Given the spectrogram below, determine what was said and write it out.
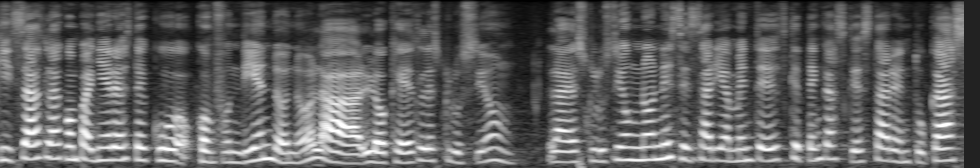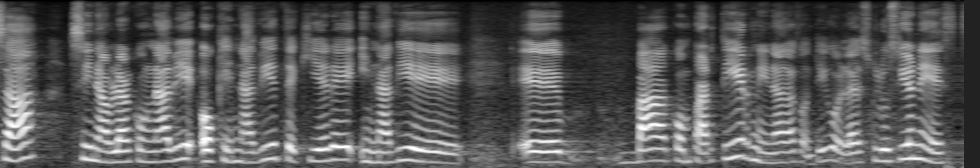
quizás la compañera esté confundiendo ¿no? lo que es la exclusión. La exclusión no necesariamente es que tengas que estar en tu casa sin hablar con nadie o que nadie te quiere y nadie eh, va a compartir ni nada contigo. La exclusión es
